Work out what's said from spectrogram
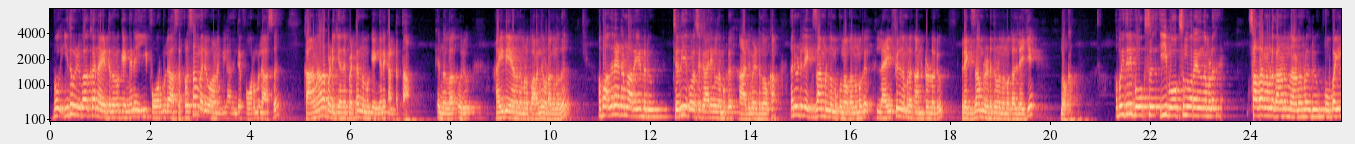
അപ്പോൾ ഇത് ഒഴിവാക്കാനായിട്ട് നമുക്ക് എങ്ങനെ ഈ ഫോർമുലാസ് പ്രസം വരുവാണെങ്കിൽ അതിന്റെ ഫോർമുലാസ് കാണാതെ പഠിക്കാതെ പെട്ടെന്ന് നമുക്ക് എങ്ങനെ കണ്ടെത്താം എന്നുള്ള ഒരു ഐഡിയയാണ് നമ്മൾ പറഞ്ഞു തുടങ്ങുന്നത്. അപ്പോൾ അതിനായിട്ട് നമ്മൾ അറിയേണ്ട ഒരു ചെറിയ കുറച്ച് കാര്യങ്ങൾ നമുക്ക് ആദ്യമായിട്ട് നോക്കാം. അതിനുവേണ്ടി ഒരു എക്സാമ്പിൾ നമുക്ക് നോക്കാം. നമുക്ക് ലൈഫിൽ നമ്മൾ കണ്ടിട്ടുള്ളൊരു ഒരു എക്സാമ്പിൾ എടുത്തുകൊണ്ട് നമുക്ക് അതിലേക്ക് നോക്കാം. അപ്പോൾ ഇതൊരു ബോക്സ് ഈ ബോക്സ് എന്ന് പറയുന്നത് നമ്മൾ സാധാരണ നമ്മൾ കാണുന്നതാണ്. നമ്മളൊരു മൊബൈൽ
